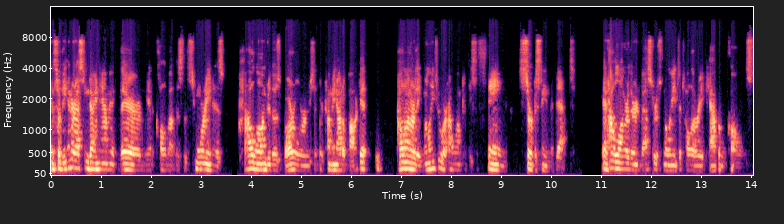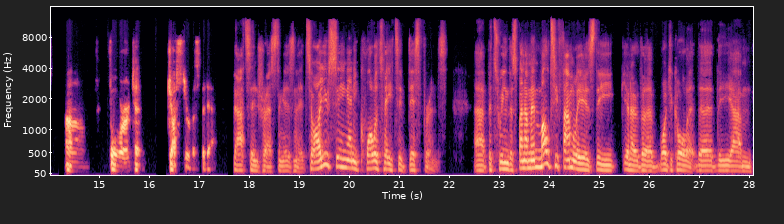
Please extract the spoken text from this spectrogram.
And so the interesting dynamic there, we had a call about this this morning, is how long do those borrowers, if they're coming out of pocket, how long are they willing to, or how long can they sustain servicing the debt? And how long are their investors willing to tolerate capital calls um, for to just service the debt? That's interesting, isn't it? So, are you seeing any qualitative difference uh, between the span? I mean, multifamily is the you know the what do you call it the the um,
